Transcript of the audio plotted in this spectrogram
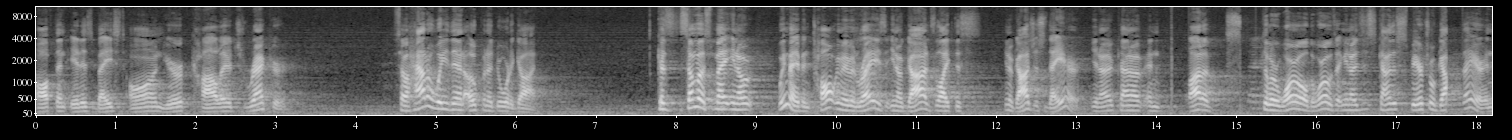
often it is based on your college record. So, how do we then open a door to God? Because some of us may, you know, we may have been taught, we may have been raised that, you know, God's like this, you know, God's just there, you know, kind of, in a lot of secular world, the world's, you know, it's just kind of the spiritual God there. And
